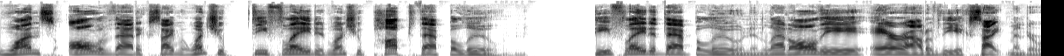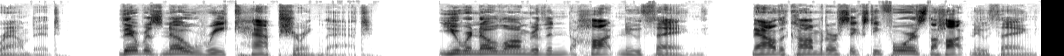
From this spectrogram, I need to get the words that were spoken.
once all of that excitement, once you deflated, once you popped that balloon, deflated that balloon and let all the air out of the excitement around it, there was no recapturing that. You were no longer the hot new thing. Now the Commodore 64 is the hot new thing.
